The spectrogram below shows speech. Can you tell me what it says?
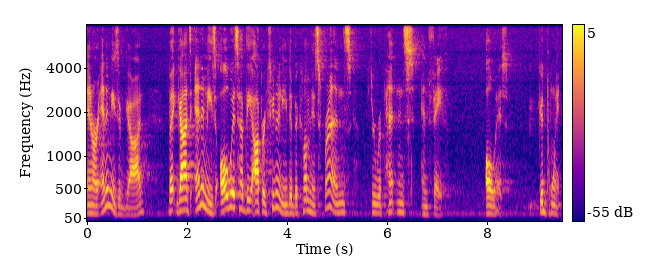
and are enemies of God, but God's enemies always have the opportunity to become his friends through repentance and faith. Always. Good point.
